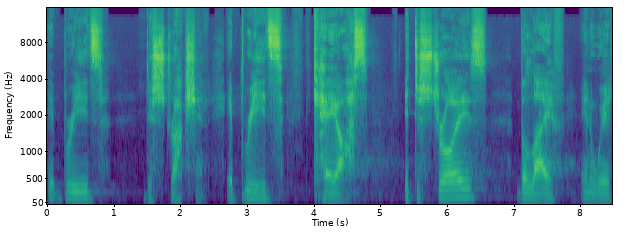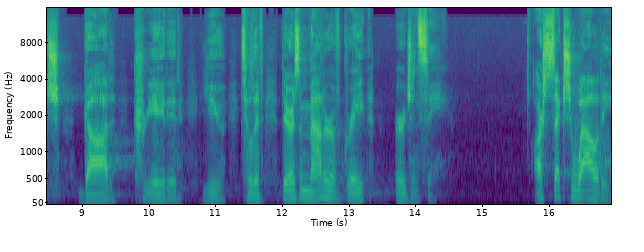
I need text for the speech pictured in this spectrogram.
It breeds destruction, it breeds chaos, it destroys the life in which God created you to live. There is a matter of great urgency. Our sexuality,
